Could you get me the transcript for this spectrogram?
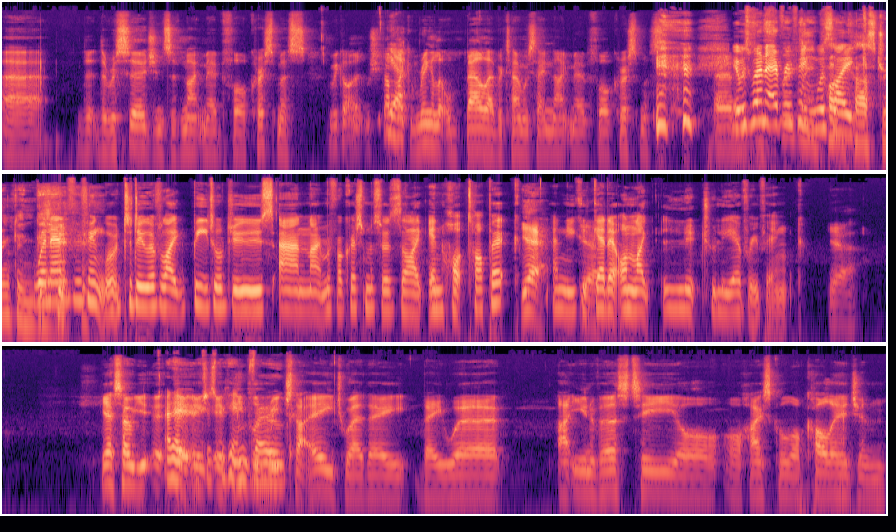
uh, the, the resurgence of Nightmare Before Christmas. We got we should have Yeah. like ring a little bell every time we say Nightmare Before Christmas. Um, it was when everything was like podcast drinking. when everything were to do with like Beetlejuice and Nightmare Before Christmas was like in Hot Topic. Yeah, and you could yeah. get it on like literally everything. Yeah. Yeah, so you, And it if- just if people had vogue. reached that age where they they were at university or, or high school or college and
